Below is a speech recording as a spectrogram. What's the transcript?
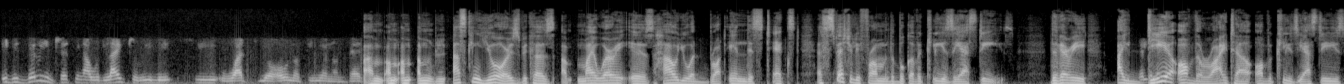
It is very interesting. I would like to really see what your own opinion on that. I'm, I'm, I'm asking yours because uh, my worry is how you had brought in this text, especially from the book of Ecclesiastes. The very idea of the writer of Ecclesiastes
